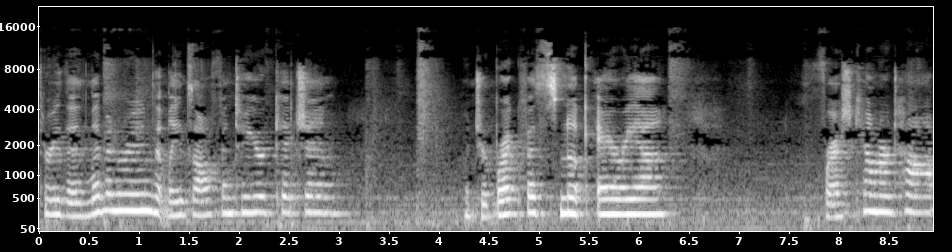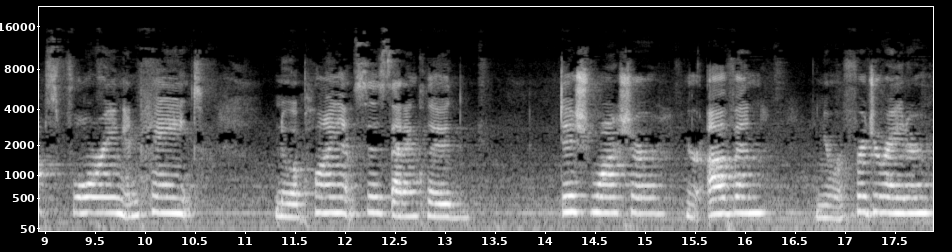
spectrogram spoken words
through the living room that leads off into your kitchen with your breakfast nook area, fresh countertops, flooring and paint, new appliances that include dishwasher, your oven, and your refrigerator.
